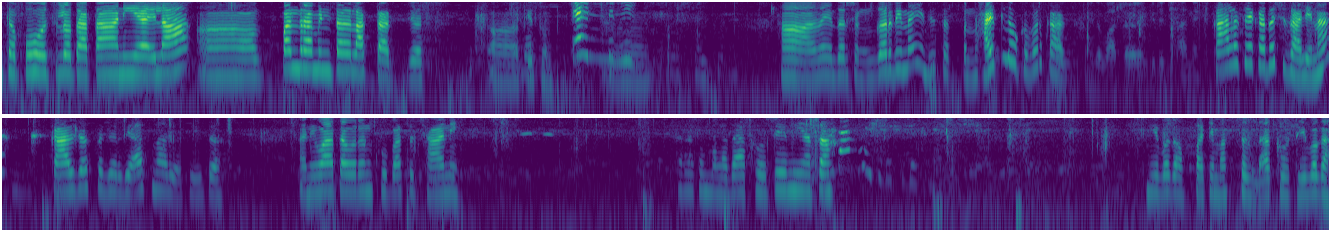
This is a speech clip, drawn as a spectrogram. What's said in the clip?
तर इथं पोहोचलोत आता आणि यायला पंधरा मिनिटं लागतात जस्ट तिथून. हा नाही दर्शन. गर्दी नाही दिसत पण आहेत लोक बरं का आज. वातावरण किती छान आहे. कालच एकादशी झाली ना? काल जास्त गर्दी असणार होती इथं. आणि वातावरण खूप असं छान आहे. चला तुम्हाला दाखवते मी आता. हे बघा पाठीमागचं दाखवते बघा.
